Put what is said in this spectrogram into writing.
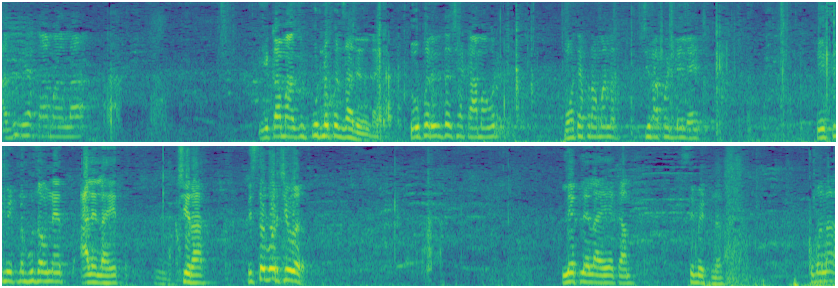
अजून या कामाला हे काम अजून पूर्ण पण झालेलं नाही. तोपर्यंतच ह्या कामावर मोठ्या प्रमाणात चिरा पडलेल्या आहेत. हे सिमेंटनं बुजवण्यात आलेलं आहेत. चिरा नुसतं वरची वर लेपलेलं आहे हे काम सिमेंटनं. तुम्हाला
